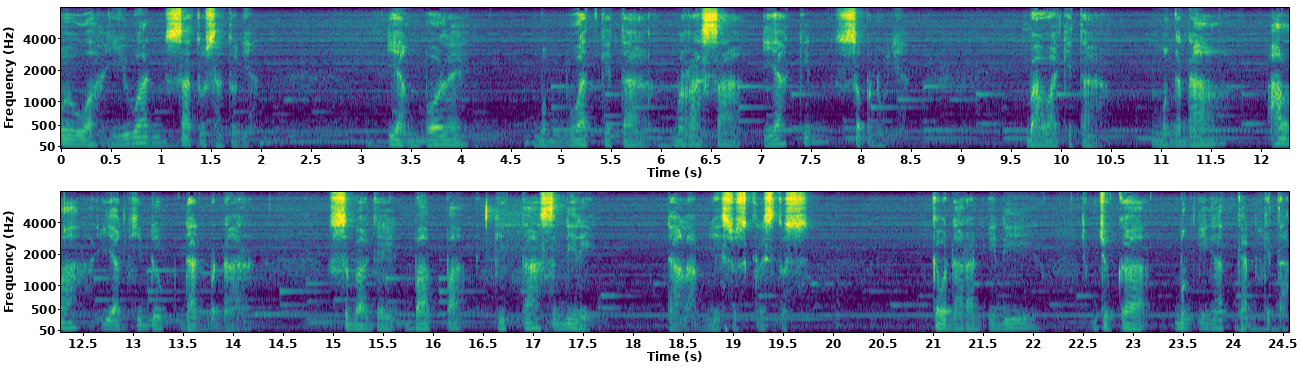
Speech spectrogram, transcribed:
pewahyuan satu-satunya yang boleh membuat kita merasa yakin sepenuhnya bahwa kita mengenal Allah yang hidup dan benar sebagai Bapa kita sendiri dalam Yesus Kristus. Kebenaran ini juga mengingatkan kita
